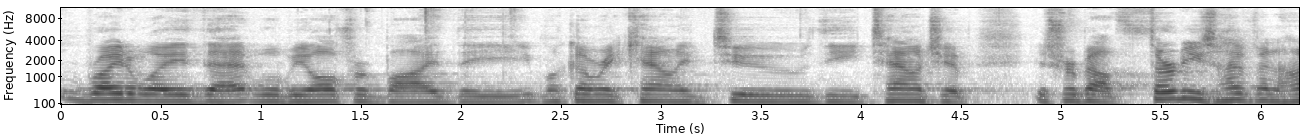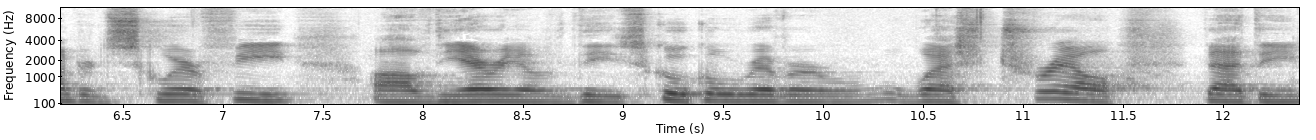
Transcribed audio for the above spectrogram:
right-of-way that will be offered by the Montgomery County to the township is for about 3,700 square feet of the area of the Schuylkill River West Trail that the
